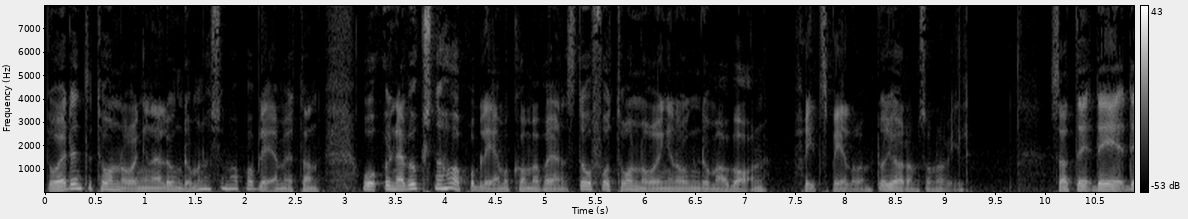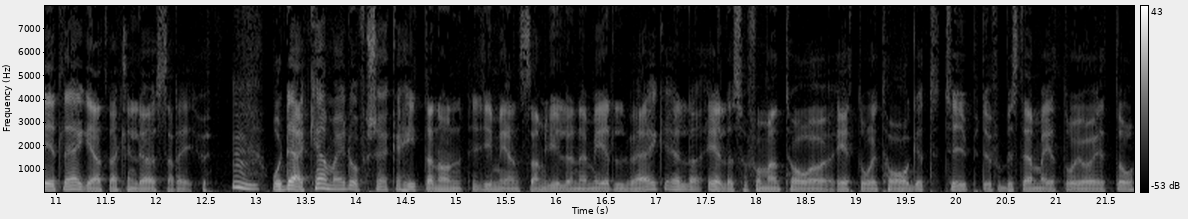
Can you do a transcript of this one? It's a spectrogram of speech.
Då är det inte tonåringen eller ungdomen som har problem. Utan, och när vuxna har problem och kommer överens, då får tonåringen, och ungdomar och barn fritt spelrum. Då gör de som de vill. Så att det, det, det, är ett läge att verkligen lösa det. Ju. Mm. Och där kan man ju då försöka hitta någon gemensam gyllene medelväg eller, eller så får man ta ett år i taget, typ. Du får bestämma ett år och ett år.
